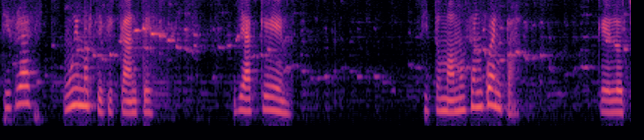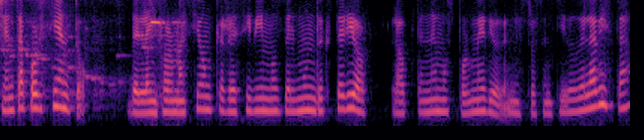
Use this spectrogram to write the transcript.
Cifras muy mortificantes, ya que si tomamos en cuenta que el 80% de la información que recibimos del mundo exterior la obtenemos por medio de nuestro sentido de la vista,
